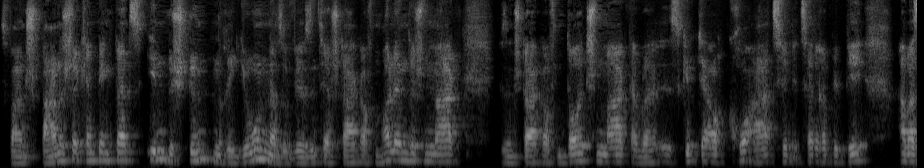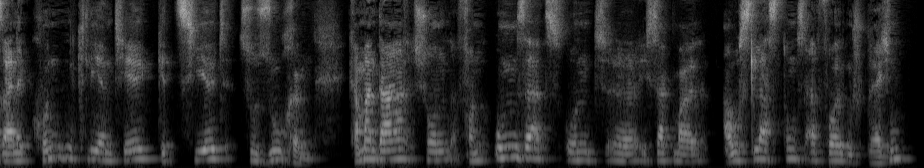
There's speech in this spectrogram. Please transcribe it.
es war ein spanischer Campingplatz in bestimmten Regionen, also wir sind ja stark auf dem holländischen Markt, wir sind stark auf dem deutschen Markt, aber es gibt ja auch Kroatien etc. pp. Aber seine Kundenklientel gezielt zu suchen, kann man da schon von Umsatz und äh, ich sag mal Auslastungserfolgen sprechen?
